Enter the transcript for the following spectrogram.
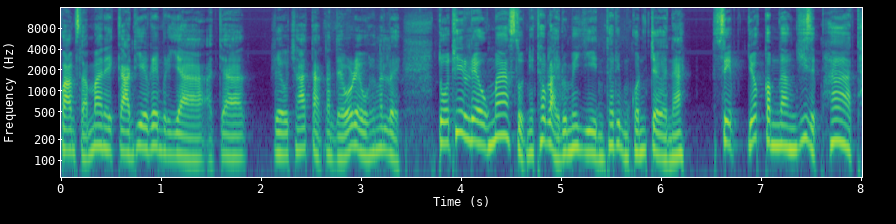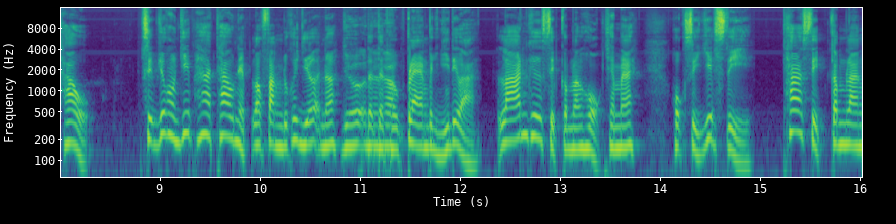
ความสามารถในการที่จะเร่งปฏิกิริยาอาจจะเร็วช้าต่างกันแต่ว่าเร็วทั้งนั้นเลย ตัวที่เร็วมากสุดนี่เท่าไหร่รู้ไหมยินเท่าที่ผมค้นเจอนะ10 ยกกำลัง 25 เท่า 10 ยกกำลัง 25 เท่าเนี่ยเราฟังดูก็เยอะเนอะเยอะแต่นะแต่ครัเราบแปลงเป็นอย่างนี้ดีกว่า ล้านคือ 10กำลัง 6 ใช่ไหม6 4 24ถ้า 10กำลัง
